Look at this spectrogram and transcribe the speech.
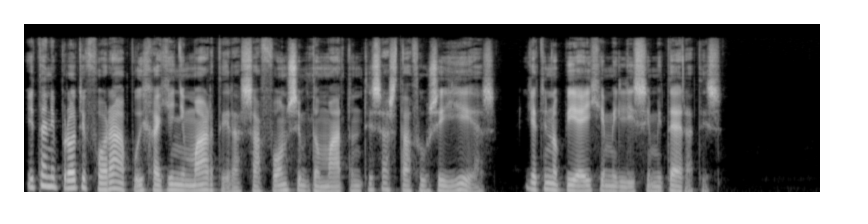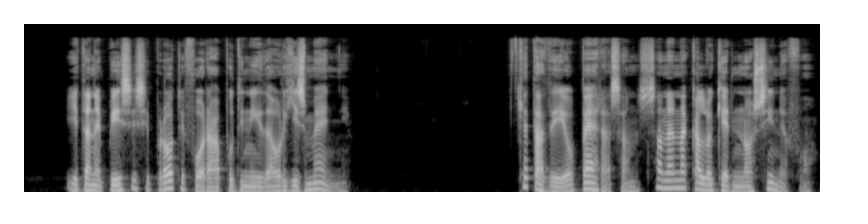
Ήταν η πρώτη φορά που είχα γίνει μάρτυρα σαφών συμπτωμάτων της ασταθούς υγείας για την οποία είχε μιλήσει η μητέρα της. Ήταν επίσης η πρώτη φορά που την είδα οργισμένη. Και τα δύο πέρασαν σαν ένα καλοκαιρινό σύννεφο.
